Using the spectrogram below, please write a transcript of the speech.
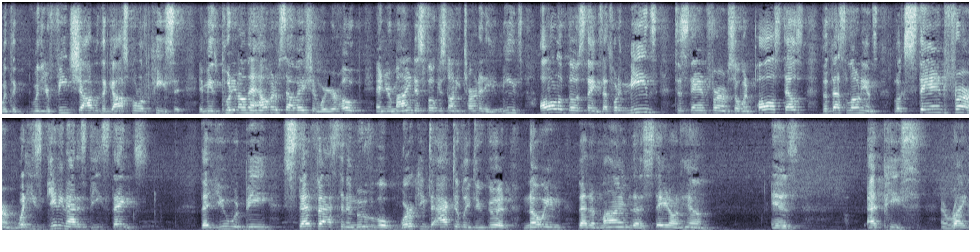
with, the, with your feet shod with the gospel of peace. It, it means putting on the helmet of salvation where your hope and your mind is focused on eternity. It means all of those things. That's what it means to stand firm. So when Paul tells the Thessalonians, look, stand firm, what he's getting at is these things. That you would be steadfast and immovable, working to actively do good, knowing that a mind that is stayed on him is at peace and right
